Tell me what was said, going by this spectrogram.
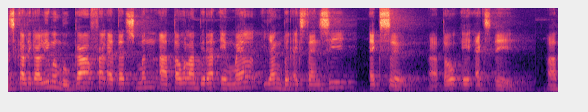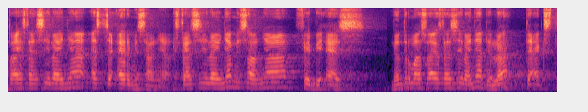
sekali-kali membuka file attachment atau lampiran email yang berekstensi exe atau exe atau ekstensi lainnya SCR misalnya. Ekstensi lainnya misalnya VBS dan termasuk ekstensi lainnya adalah TXT.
